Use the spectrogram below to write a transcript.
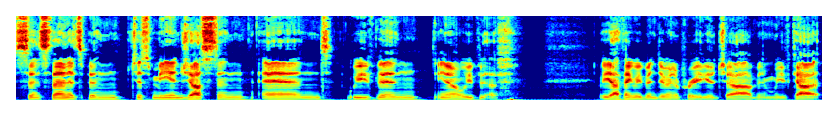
since then it's been just me and Justin, and we've been, you know, we've, we I think we've been doing a pretty good job, and we've got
